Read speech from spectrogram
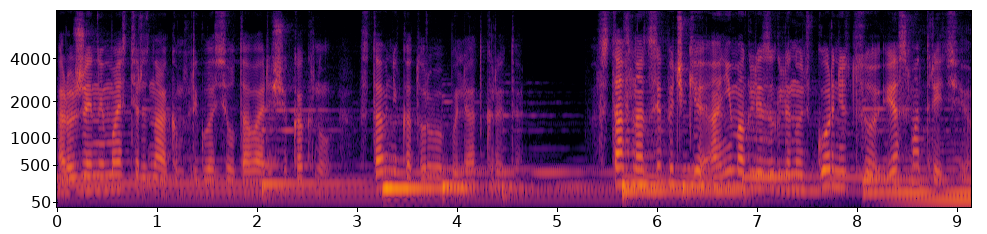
Оружейный мастер знаком пригласил товарища к окну, ставни которого были открыты. Встав на цыпочки, они могли заглянуть в горницу и осмотреть ее.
